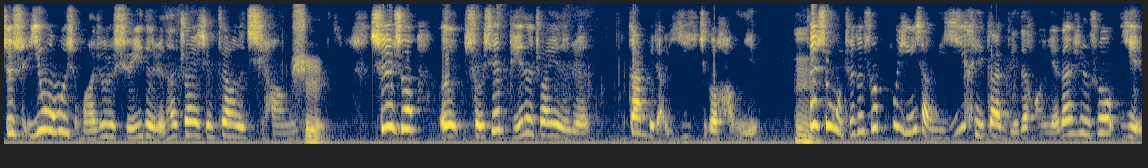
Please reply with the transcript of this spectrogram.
就是因为为什么？就是学医的人他专业性非常的强，是，所以说呃，首先别的专业的人干不了医这个行业。嗯、但是我觉得说不影响你医可以干别的行业，但是说也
